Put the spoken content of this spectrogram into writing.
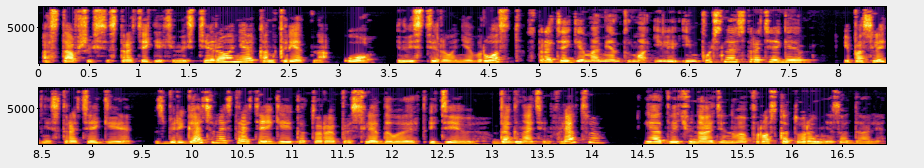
оставшихся стратегиях инвестирования, конкретно о инвестировании в рост, стратегия моментума или импульсная стратегия, и последней стратегии сберегательной стратегии, которая преследует идею догнать инфляцию, я отвечу на один вопрос, который мне задали.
